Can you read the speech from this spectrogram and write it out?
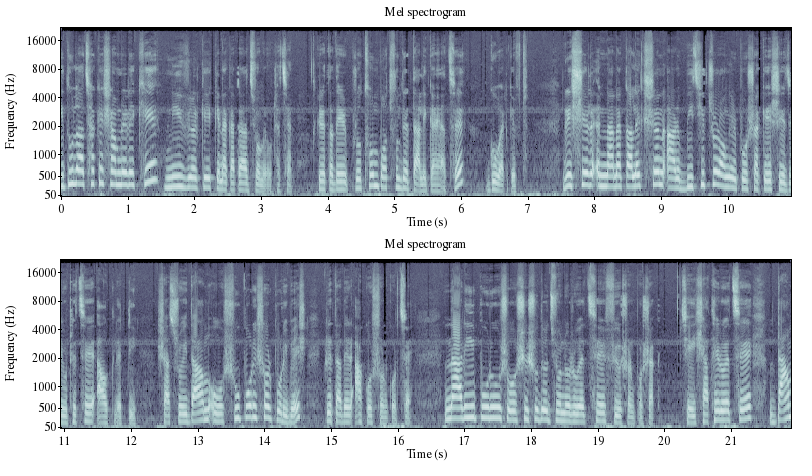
ঈদুল আজহাকে সামনে রেখে নিউ ইয়র্কে কেনাকাটা জমে উঠেছে। ক্রেতাদের প্রথম পছন্দের তালিকায় আছে গোয়ার গিফট গ্রীষ্মের নানা কালেকশন আর বিচিত্র রঙের পোশাকে সেজে উঠেছে আউটলেটটি। সাশ্রয়ী দাম ও সুপরিসর পরিবেশ ক্রেতাদের আকর্ষণ করছে। নারী, পুরুষ ও শিশুদের জন্য রয়েছে ফিউশন পোশাক। সেই সাথে রয়েছে দাম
